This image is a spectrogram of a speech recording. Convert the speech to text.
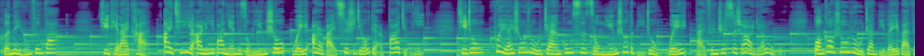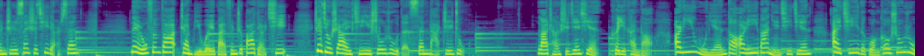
和内容分发。具体来看，爱奇艺二零一八年的总营收为二百四十九点八九亿。其中，会员收入占公司总营收的比重为百分之四十二点五，广告收入占比为百分之三十七点三，内容分发占比为百分之八点七，这就是爱奇艺收入的三大支柱。拉长时间线可以看到，二零一五年到二零一八年期间，爱奇艺的广告收入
